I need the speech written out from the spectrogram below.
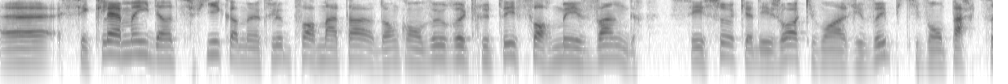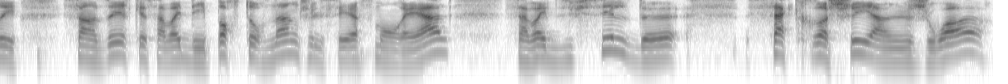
euh, c'est clairement identifié comme un club formateur. Donc, on veut recruter, former, vendre. C'est sûr qu'il y a des joueurs qui vont arriver puis qui vont partir. Sans dire que ça va être des portes tournantes chez le CF Montréal, ça va être difficile de s'accrocher à un joueur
